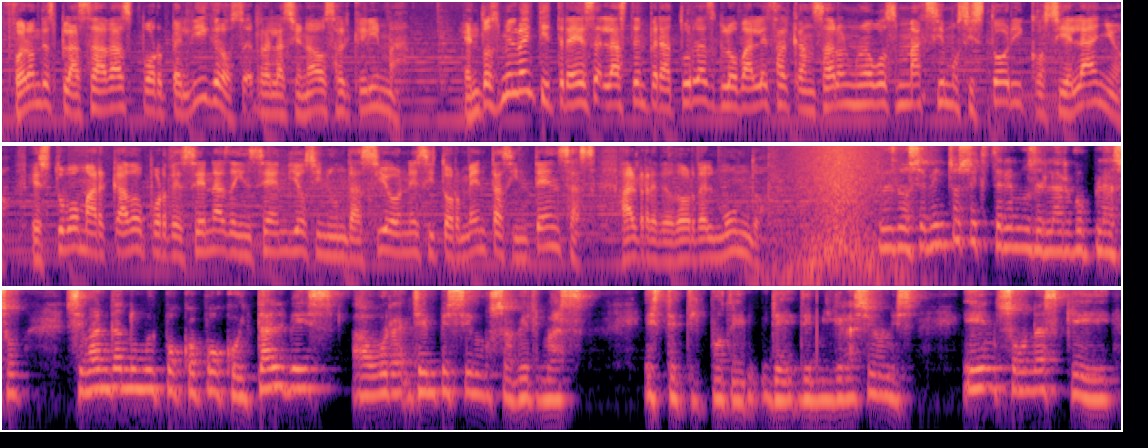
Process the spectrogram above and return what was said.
fueron desplazadas por peligros relacionados al clima. En 2023 las temperaturas globales alcanzaron nuevos máximos históricos y el año estuvo marcado por decenas de incendios, inundaciones y tormentas intensas alrededor del mundo. Entonces los eventos extremos de largo plazo se van dando muy poco a poco y tal vez ahora ya empecemos a ver más este tipo de, migraciones en zonas que,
